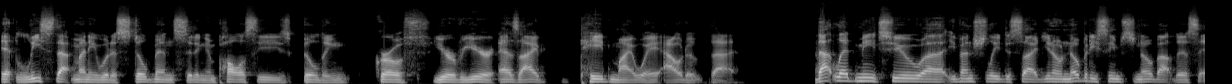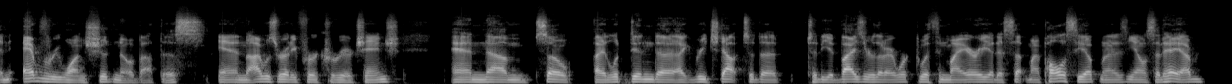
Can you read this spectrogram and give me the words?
at least that money would have still been sitting in policies, building growth year over year as I paid my way out of that that led me to uh, eventually decide, you know, nobody seems to know about this and everyone should know about this. And I was ready for a career change. And um, so I looked into, I reached out to the, to the advisor that I worked with in my area to set my policy up. And I, you know, said, Hey, I'm,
